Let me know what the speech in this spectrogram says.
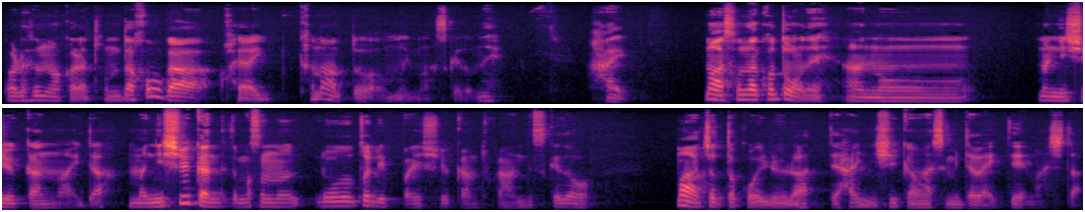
バルセロナから飛んだ方が早いかなとは思いますけどね。はい。まあそんなことをね、あのー、まあ、2週間の間、まあ、2週間って言ってもそのロードトリップは1週間とかなんですけど、まあちょっとこういろいろあって、はい、2週間お休みいただいてました。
